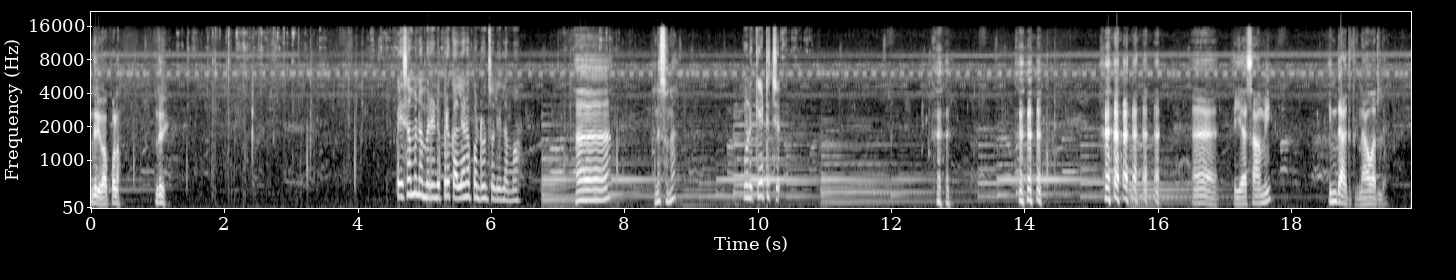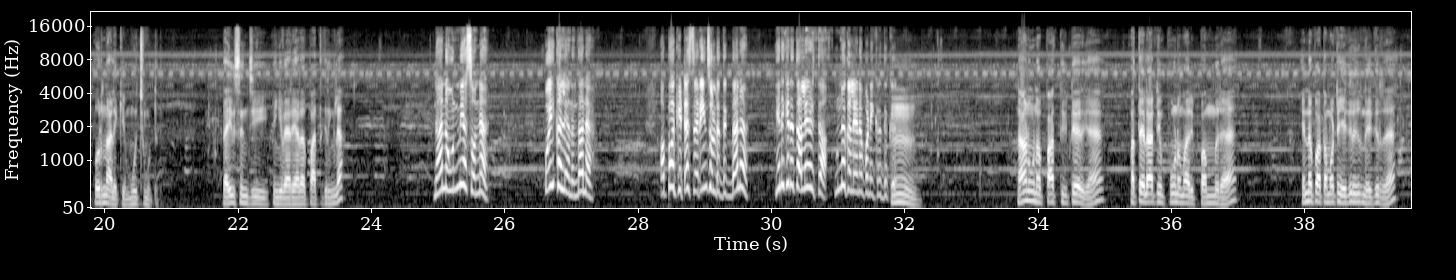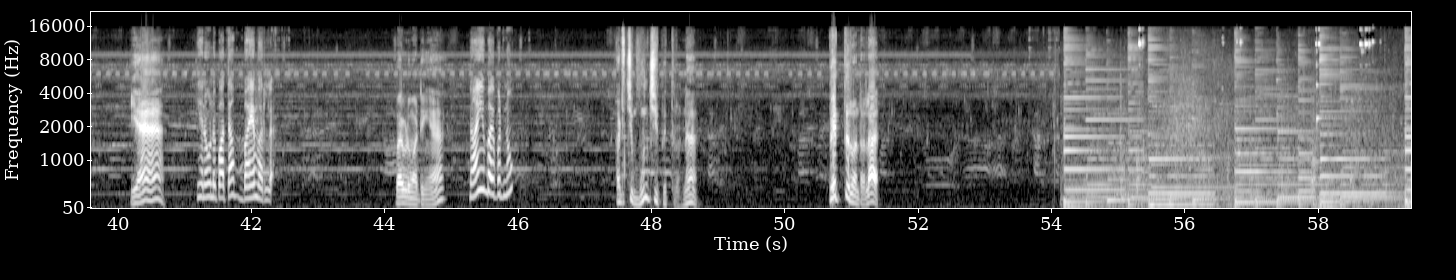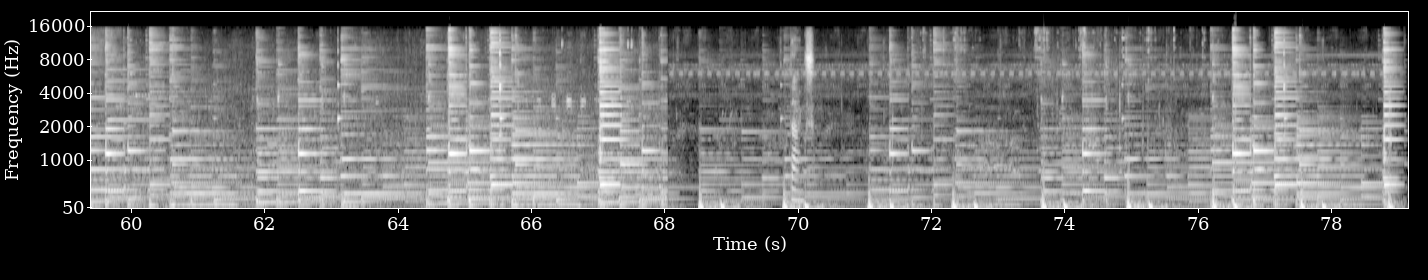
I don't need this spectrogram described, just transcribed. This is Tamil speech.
இந்திரி வா போலாம். இந்திரி. பேசாம நம்ம ரெண்டு பேரும் கல்யாணம் பண்றோம்னு சொல்லிடலாமா? என்ன சொன்ன? உனக்கு கேட்டுச்சு. ஆ, ஐயா சாமி. இந்த ஆட்டத்துக்கு நான் வரல. ஒரு நாளைக்கு மூச்சு முட்டுது. தயவு செஞ்சு நீங்கள் வேற யாராவது பார்த்துக்கிறீங்களா நான் உண்மையா சொன்னேன். பொய் கல்யாணம் தானே? அப்பா கிட்ட சரின்னு சொல்றதுக்கு தானே? எனக்கு என்ன தலையெழுத்தா? உன்னை கல்யாணம் பண்ணிக்கிறதுக்கு. ம். நானும் உன்னை பார்த்துக்கிட்டே இருக்கேன். மற்ற எல்லாத்தையும் பூனை மாதிரி பம்முற. என்ன பார்த்தா மட்டும் எகிருன்னு எகிர்ற ஏன்? ஏன்னா உன்னை பார்த்தா பயம் வரல. பயப்பட மாட்டீங்க. நான் ஏன் பயப்படணும்? அடிச்சு மூஞ்சி பெத்துருவேண்ணா பெத்துருவன்றல. Thanks.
